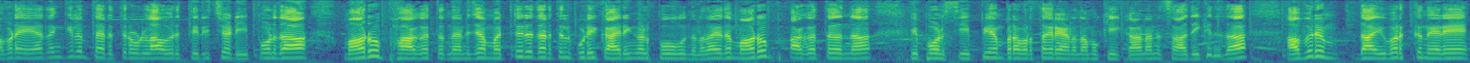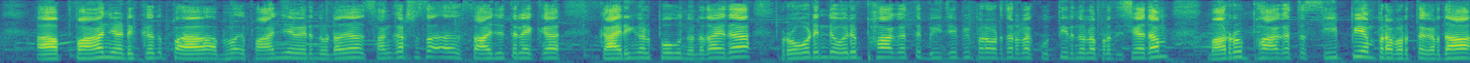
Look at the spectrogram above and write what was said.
അവിടെ ഏതെങ്കിലും തരത്തിലുള്ള ഒരു തിരിച്ചടി. ഇപ്പോൾ ഇതാ മറുഭാഗത്ത് നിന്ന് മറ്റൊരു തരത്തിൽ കൂടി കാര്യങ്ങൾ പോകുന്നുണ്ട്. അതായത് മറുഭാഗത്ത് നിന്ന് ഇപ്പോൾ സി പി എം പ്രവർത്തകരെയാണ് നമുക്ക് ഈ കാണാൻ സാധിക്കുന്നത്. അവരും ദാ ഇവർക്ക് നേരെ പാഞ്ഞെടുക്ക പാഞ്ഞെടുക്കുന്ന പാഞ്ഞു വരുന്നുണ്ട്. അത് സംഘർഷ സാഹചര്യത്തിലേക്ക് കാര്യങ്ങൾ പോകുന്നുണ്ട്. അതായത് റോഡിന്റെ ഒരു ഭാഗത്ത് ബി ജെ പി പ്രവർത്തകരുടെ കുത്തിയിരുന്നുള്ള പ്രതിഷേധം മറുഭാഗത്ത് സി പി എം പ്രവർത്തകർ. ദാ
